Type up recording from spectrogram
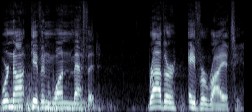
We're not given one method, rather, a variety.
